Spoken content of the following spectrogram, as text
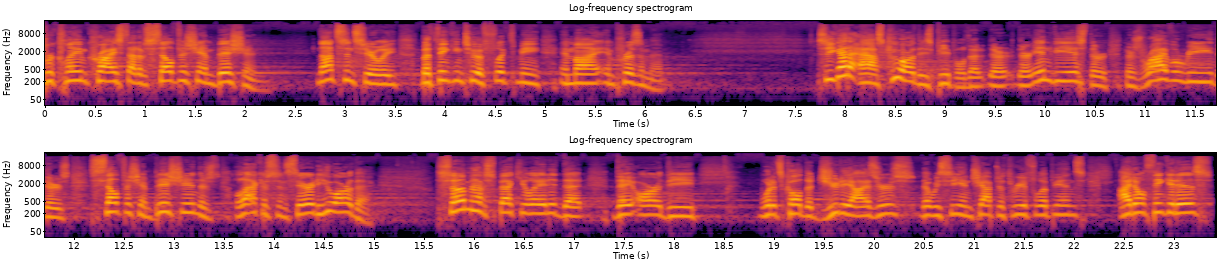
proclaim Christ out of selfish ambition, not sincerely, but thinking to afflict me in my imprisonment. So you got to ask who are these people? They're, they're, they're envious, they're, there's rivalry, there's selfish ambition, there's lack of sincerity. Who are they? Some have speculated that they are the what it's called the Judaizers that we see in chapter 3 of Philippians. I don't think it is.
